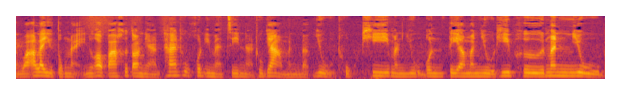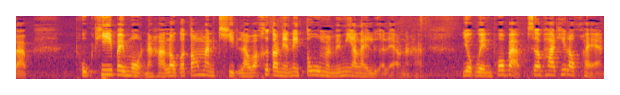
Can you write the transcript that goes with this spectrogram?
นว่าอะไรอยู่ตรงไหนนึกออกปะคือตอนเนี้ยถ้าทุกคน imagine อะทุกอย่างมันแบบอยู่ทุกที่มันอยู่บนเตียงมันอยู่ที่พื้นมันอยู่แบบ ทุกที่ไปหมดนะคะ เราก็ต้องมันคิดแล้วว่าคือตอนนี้ในตู้มันไม่มีอะไรเหลือแล้วนะคะ ยกเว้นพวกแบบเสื้อผ้าที่เราแขวน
